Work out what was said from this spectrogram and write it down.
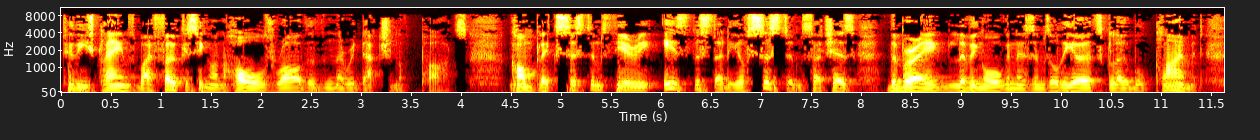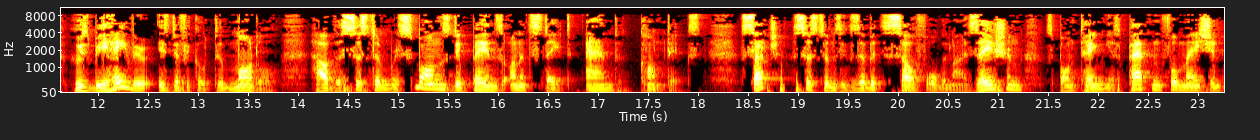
to these claims by focusing on wholes rather than the reduction of parts. Complex systems theory is the study of systems such as the brain, living organisms, or the Earth's global climate, whose behavior is difficult to model. How the system responds depends on its state and context. Such systems exhibit self organization, spontaneous pattern formation,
